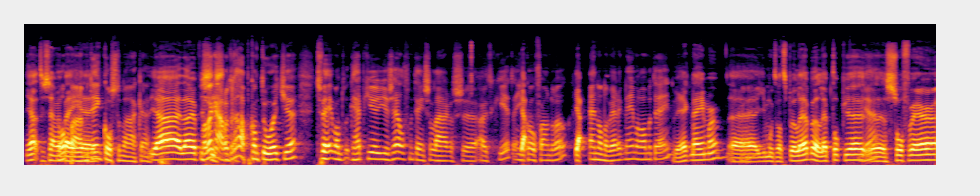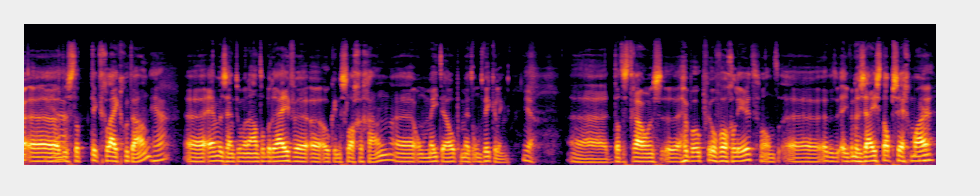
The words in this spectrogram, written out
ja toen zijn we Hoppa, bij... meteen kosten maken. Ja, nou ja, precies. Maar dan gaat het rap, kantoortje. Twee, want heb je jezelf meteen salaris uitgekeerd en je ja. co-founder ook? Ja. En dan een werknemer al meteen? Werknemer. Okay. Je moet wat spullen hebben, laptopje, ja. software. Ja. Dus dat tikt gelijk goed aan. Ja. En we zijn toen met een aantal bedrijven ook in de slag gegaan om mee te helpen met de ontwikkeling. Ja. Dat is trouwens, hebben we ook veel van geleerd. Want even een zijstap, zeg maar.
